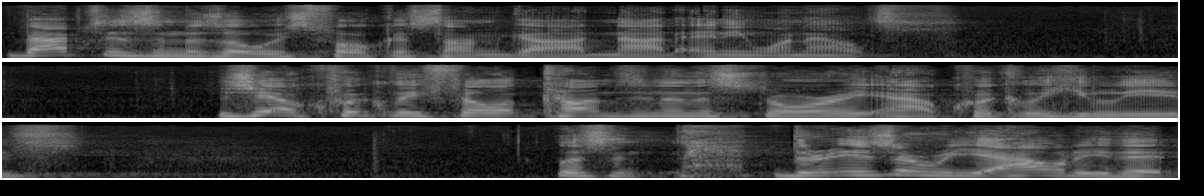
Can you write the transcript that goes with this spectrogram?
Baptism is always focused on God, not anyone else. You see how quickly Philip comes into the story and how quickly he leaves? Listen, there is a reality that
